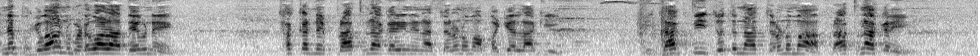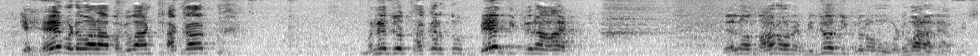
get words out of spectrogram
અને ભગવાન વડવાળા દેવને ઠાકરને પ્રાર્થના કરીને એના ચરણોમાં પગે લાગી જાગતી જ્યોતના ચરણોમાં પ્રાર્થના કરી કે હે વડવાળા ભગવાન ઠાકર મને જો ઠાકર તું બે દીકરા આપ પેલો મારો અને બીજો દીકરો હું વડવાળાને આપીશ.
